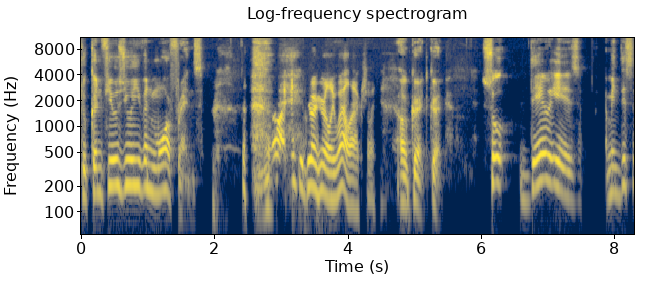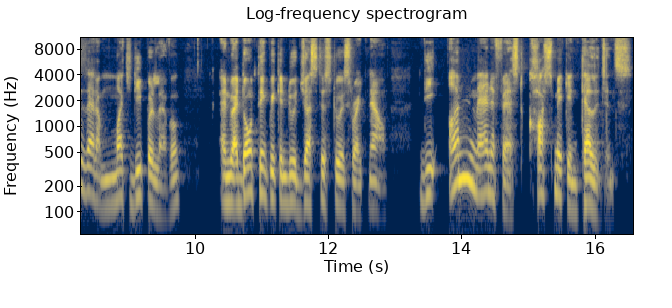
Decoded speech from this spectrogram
To confuse you even more, friends. well, I think you're doing really well, actually. Oh, good, good. So there is, I mean, this is at a much deeper level, and I don't think we can do justice to it right now. The unmanifest cosmic intelligence,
